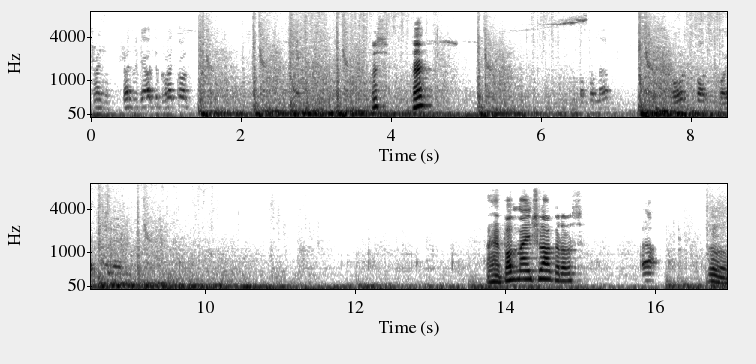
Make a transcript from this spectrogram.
Scheiße, scheiße, geh aus dem Kreuz raus. Was? Hä? Rot von Kreuz. Äh, Bombeneinschlag oder was? Ja, Oh.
